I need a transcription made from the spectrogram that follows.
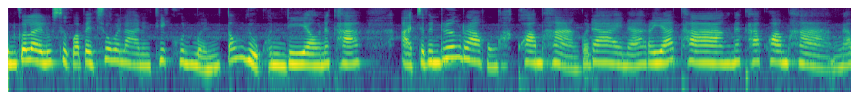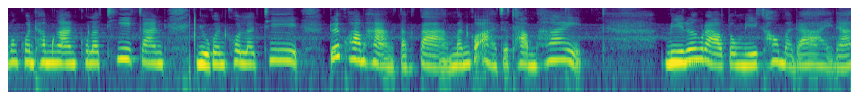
คุณก็เลยรู้สึกว่าเป็นช่วงเวลาหนึ่งที่คุณเหมือนต้องอยู่คนเดียวนะคะ อาจจะเป็นเรื่องราวของความห่างก็ได้นะ ระยะทางนะคะ ความห่างนะ บางคนทำงานคนละที่กันอยู่กันคนละที่ด้วยความห่างต่างๆ มันก็อาจจะทำให้มีเรื่องราวตรงนี้เข้ามาได้นะ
